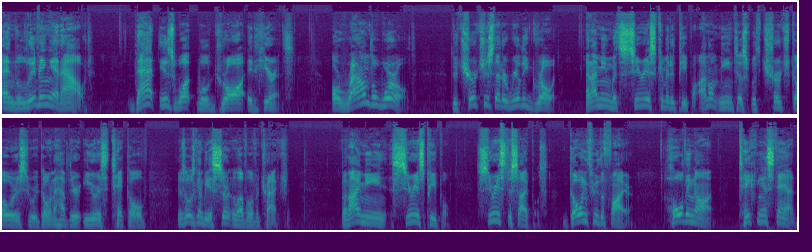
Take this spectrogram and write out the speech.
and living it out. That is what will draw adherents. Around the world, the churches that are really growing, and I mean with serious committed people, I don't mean just with churchgoers who are going to have their ears tickled. There's always going to be a certain level of attraction. But I mean serious people, serious disciples going through the fire, holding on, taking a stand,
